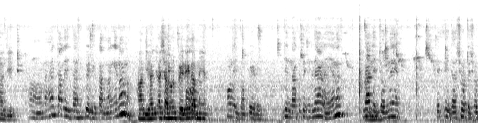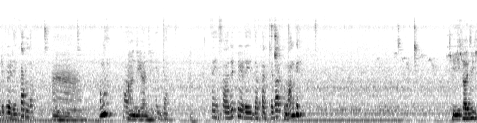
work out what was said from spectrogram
ਹਾਂਜੀ। ਹਾਂ ਮੈਂ ਕਿਹਾ ਚੱਲ ਇਦਾਂ ਹੀ ਪੇੜੇ ਕਰ ਲਾਂਗੇ ਨਾ ਹੁਣ। ਹਾਂਜੀ ਹਾਂਜੀ। ਅੱਛਾ ਹੁਣ ਪੇੜੇ ਕਰਨੇ ਆ। ਹੁਣ ਇਦਾਂ ਪੇੜੇ। ਜਿੰਨਾ ਕਿ ਤੁਸੀਂ ਲੈਣਾ ਹੈ ਨਾ ਲੈਣੇ ਚਾਹੁੰਦੇ ਆ ਤੇ ਇਦਾਂ ਛੋਟੇ ਛੋਟੇ ਪੇੜੇ ਕਰ ਲਓ। ਹਾਂ। ਹਨਾ? ਹਾਂਜੀ ਹਾਂਜੀ। ਇਦਾਂ। ਤੇ ਅਸੀਂ ਸਾਰੇ ਪੇੜੇ ਇਦਾਂ ਕਰਕੇ ਰੱਖ ਲਾਂਗੇ। ਠੀਕ ਆ ਜੀ।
